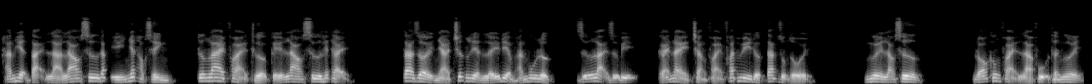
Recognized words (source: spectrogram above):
hắn hiện tại là lao sư đắc ý nhất học sinh, tương lai phải thừa kế lao sư hết thảy. Ta rời nhà trước liền lấy điểm hắn vũ lực giữ lại dự bị, cái này chẳng phải phát huy được tác dụng rồi. Ngươi lão sư, đó không phải là phụ thân ngươi.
